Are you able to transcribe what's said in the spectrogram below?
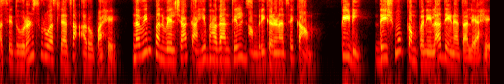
असे धोरण सुरू असल्याचा आरोप आहे. नवीन पनवेलच्या काही भागांतील डांबरीकरणाचे काम पीडी देशमुख कंपनीला देण्यात आले आहे.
